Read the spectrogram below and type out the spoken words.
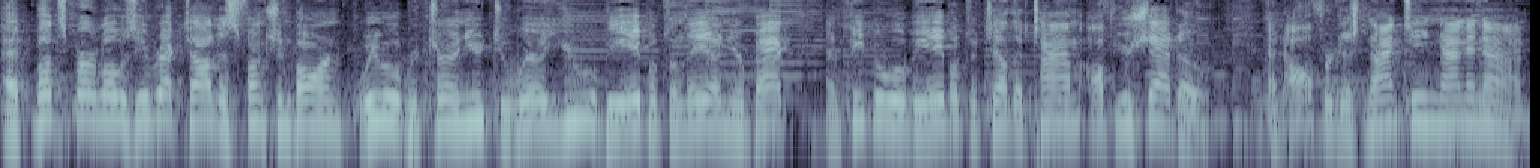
At Bud Sperlo's Erectile Dysfunction Barn, we will return you to where you will be able to lay on your back and people will be able to tell the time off your shadow. And all for just $19.99.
